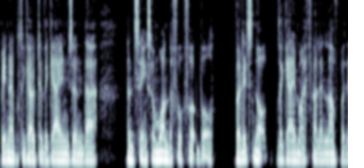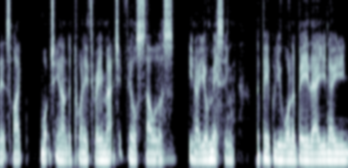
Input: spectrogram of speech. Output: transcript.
been able to go to the games and uh, and seeing some wonderful football but it's not the game I fell in love with. It's like watching an under 23 match. It feels soulless. You know, you're missing the people you want to be there. You know, you,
